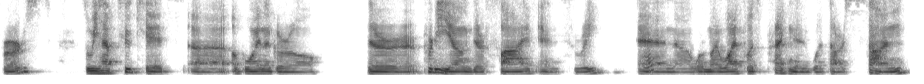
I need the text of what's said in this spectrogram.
first. So we have two kids, uh, a boy and a girl. They're pretty young. They're five and three. And uh, when my wife was pregnant with our son,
